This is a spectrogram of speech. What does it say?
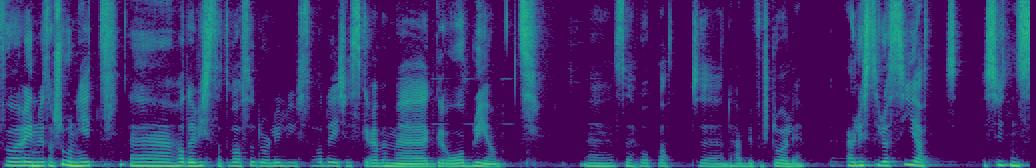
For invitasjonen hit eh, hadde jeg visst at det var så dårlig lys, hadde jeg ikke skrevet med gråblyant. Eh, så jeg håper at eh, det her blir forståelig. Jeg har lyst til å si at jeg syns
